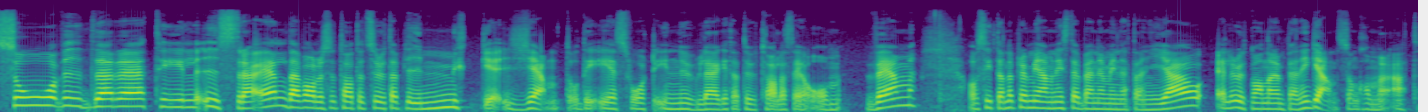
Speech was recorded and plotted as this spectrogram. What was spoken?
Så vidare till Israel där valresultatet ser ut att bli mycket jämnt och det är svårt i nuläget att uttala sig om vem av sittande premiärminister Benjamin Netanyahu eller utmanaren Benny Gantz som kommer att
